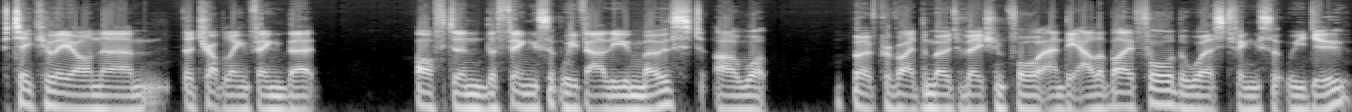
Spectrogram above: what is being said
particularly on um, the troubling thing that often the things that we value most are what both provide the motivation for and the alibi for the worst things that we do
